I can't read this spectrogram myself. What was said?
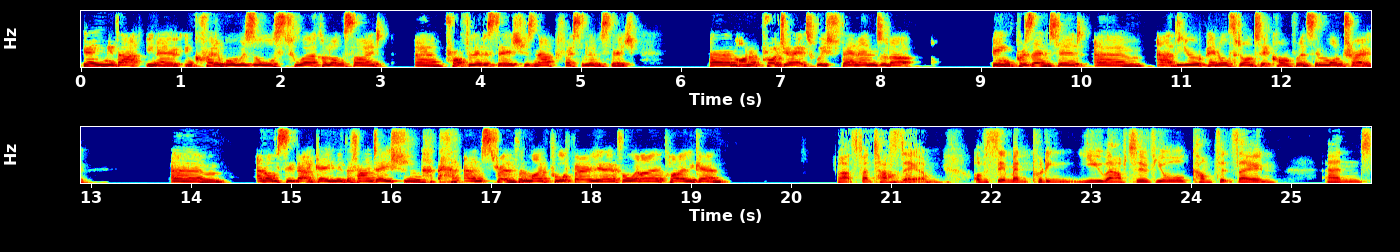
gave me that you know incredible resource to work alongside um, Prof. Liversidge, who's now Professor Liversidge, um, on a project which then ended up being presented um, at the European Orthodontic Conference in Montreux. Um, and obviously, that gave me the foundation and strengthened my portfolio for when I applied again. That's fantastic. Um, obviously, it meant putting you out of your comfort zone and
